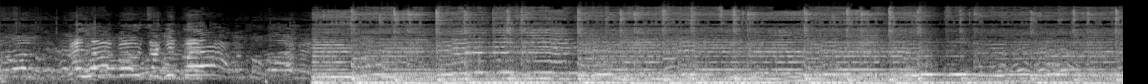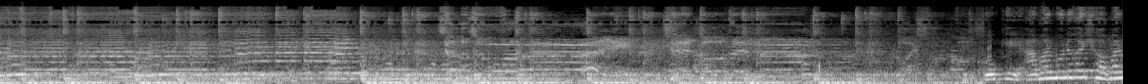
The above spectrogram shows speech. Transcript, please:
Love you, Sakit Bhaiya! ওকে আমার মনে হয় সবার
